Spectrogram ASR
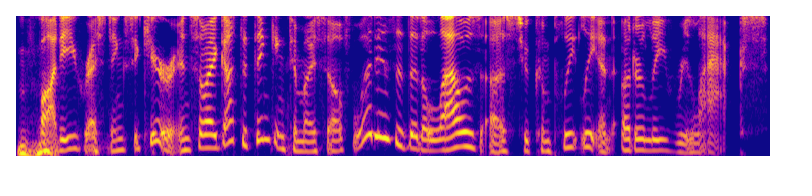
body resting secure. And so I got to thinking to myself, what is it that allows us to completely and utterly relax?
